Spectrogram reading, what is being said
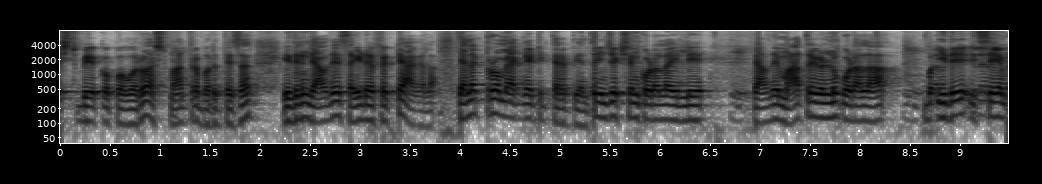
ಎಷ್ಟು ಬೇಕೋ ಪವರು ಅಷ್ಟು ಮಾತ್ರ ಬರುತ್ತೆ ಸರ್. ಇದರಿಂದ ಯಾವುದೇ ಸೈಡ್ ಎಫೆಕ್ಟೇ ಆಗಲ್ಲ. ಎಲೆಕ್ಟ್ರೋ ಮ್ಯಾಗ್ನೆಟಿಕ್ ಥೆರಪಿ ಅಂತ. ಇಂಜೆಕ್ಷನ್ ಕೊಡಲ್ಲ ಇಲ್ಲಿ. ಯಾವುದೇ ಮಾತ್ರೆಗಳನ್ನೂ ಕೊಡಲ್ಲ. ಇದೇ ಸೇಮ್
